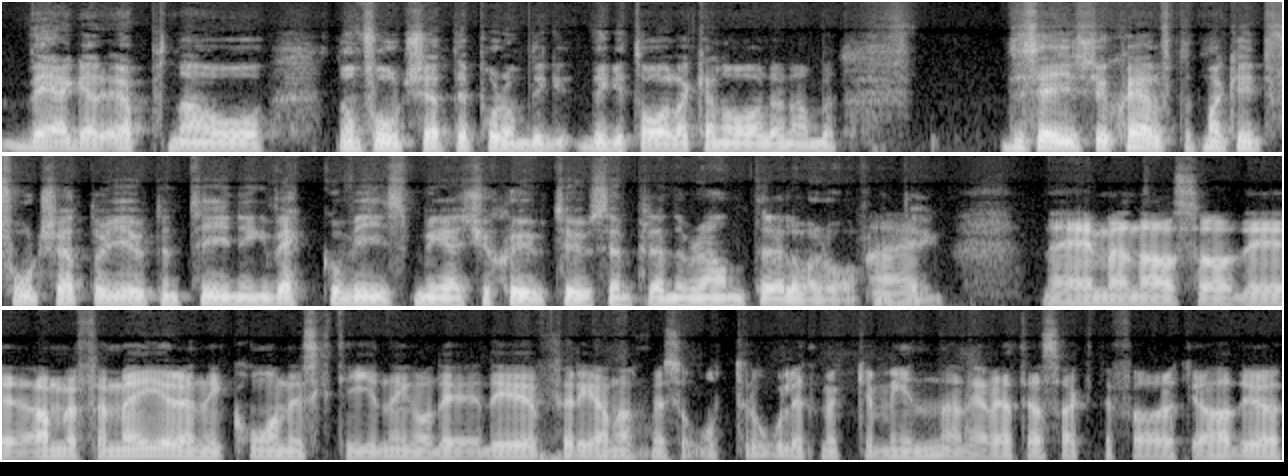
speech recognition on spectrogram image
vägar öppna och de fortsätter på de dig digitala kanalerna. Men det säger sig självt att man kan inte fortsätta att ge ut en tidning veckovis med 27 000 prenumeranter eller vad det var för Nej. någonting. Nej, men alltså, det, ja, men för mig är det en ikonisk tidning och det, det är förenat med så otroligt mycket minnen. Jag vet, jag har sagt det förut, jag hade ju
